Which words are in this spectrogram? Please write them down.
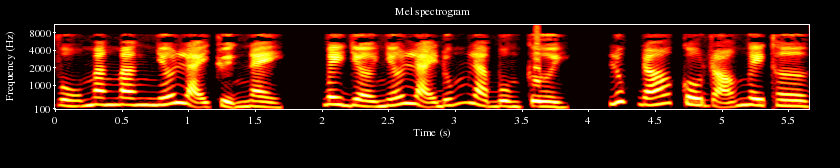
vụ mang mang nhớ lại chuyện này, bây giờ nhớ lại đúng là buồn cười, lúc đó cô rõ ngây thơ,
